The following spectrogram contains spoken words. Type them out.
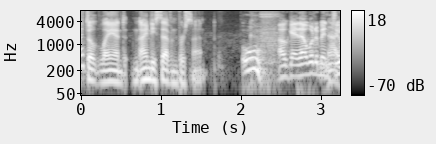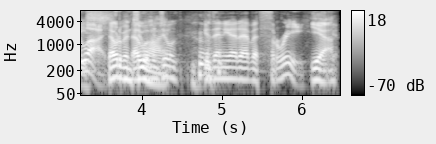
tough to land. 97%. Oof. Okay, that would have been too high. That would have been too high. Because then you had to have a three. Yeah. Okay.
